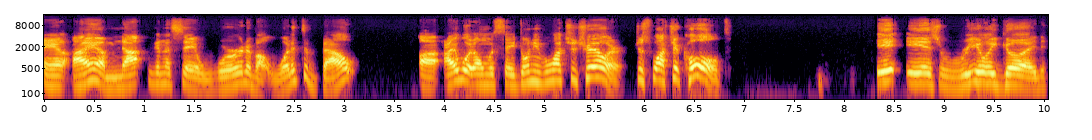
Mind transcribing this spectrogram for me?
and I am not gonna say a word about what it's about. Uh, I would almost say, don't even watch the trailer. Just watch it cold. It is really good,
